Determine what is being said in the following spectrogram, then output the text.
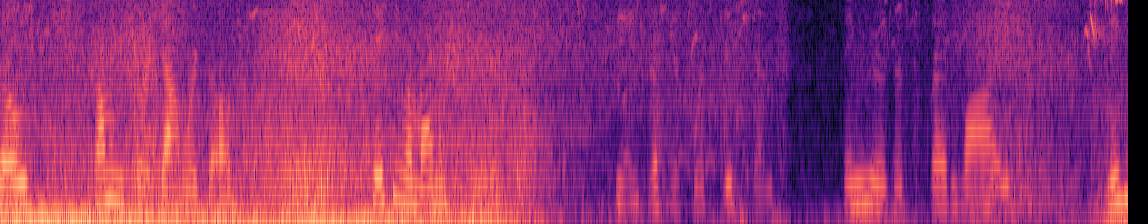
toes, coming to a downward dog. Taking a moment to feet are hip width distance, fingers are spread wide. Maybe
